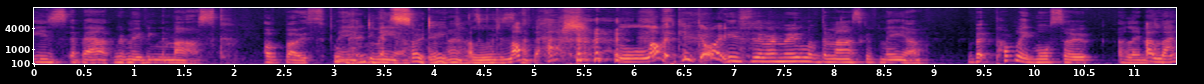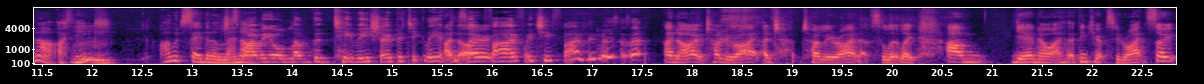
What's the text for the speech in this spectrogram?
is about removing the mask of both oh, me, Mandy, Mia. that's so deep. I, know, I that's good, love that. love it. Keep going. Is the removal of the mask of Mia, but probably more so Elena. Alana, I think. I would say that Which is why we all love the TV show, particularly episode five, when she finally loses it. I know, totally right. I t- totally right. Absolutely. Um, yeah, no, I, I think you're absolutely right. So,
